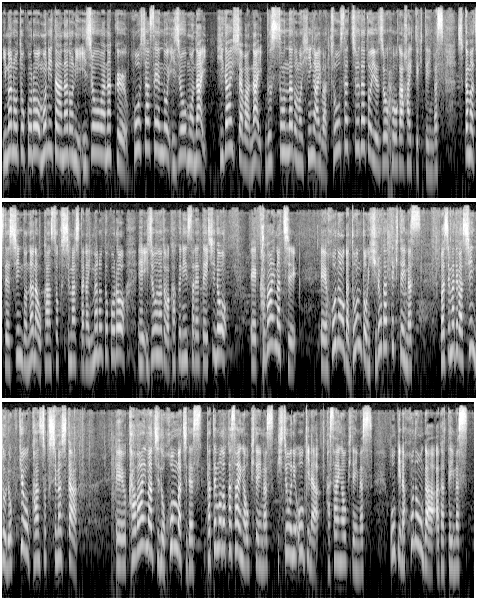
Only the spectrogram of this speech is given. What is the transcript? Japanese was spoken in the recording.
今のところモニターなどに異常はなく放射線の異常もない。被害者はない。物損などの被害は調査中だという情報が入ってきています。鹿町で震度7を観測しましたが今のところ、え異常などは確認されて石の、えー河合町、え炎がどんどん広がってきています。輪島では震度6強を観測しました。えー河合町の本町です。建物火災が起きています。非常に大きな火災が起きています。大きな炎が上がっています。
